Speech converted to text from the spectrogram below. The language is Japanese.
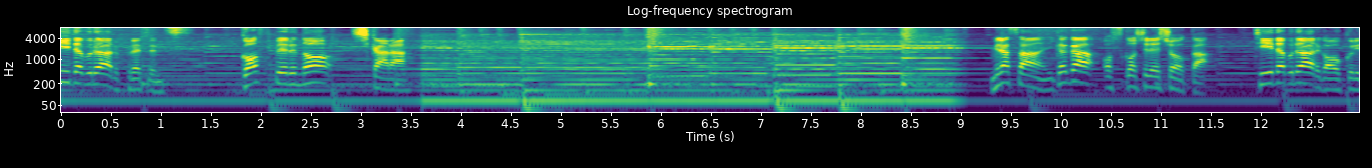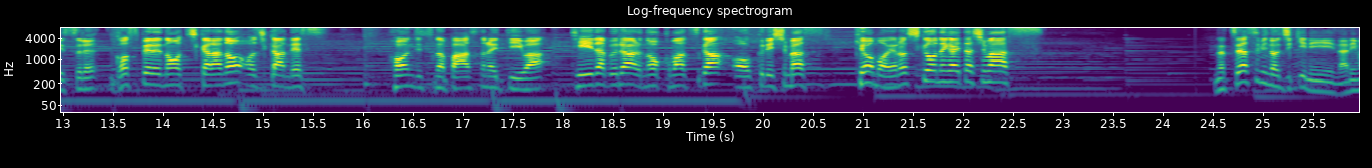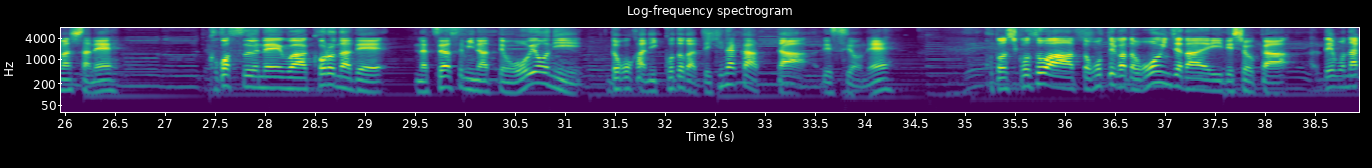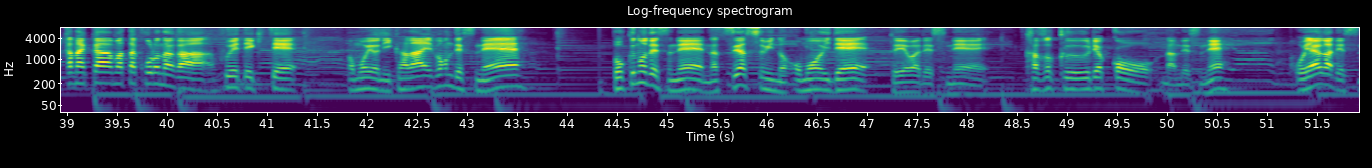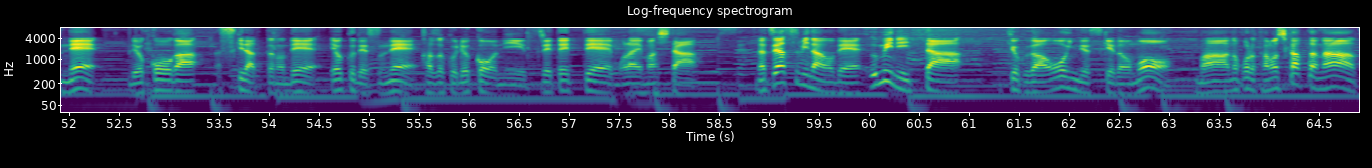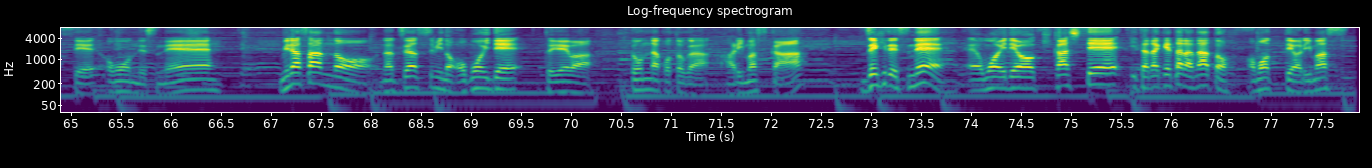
TWR プレゼンツゴスペルの力。皆さんいかがお過ごしでしょうか？TWR がお送りするゴスペルの力のお時間です。本日のパーソナリティは TWR の小松がお送りします。今日もよろしくお願いいたします。夏休みの時期になりましたね。ここ数年はコロナで夏休みになっても追うようにどこかに行くことができなかったですよね。今年こそはと思ってる方も多いんじゃないでしょうか。でもなかなかまたコロナが増えてきて思うようにいかないもんですね。僕のですね夏休みの思い出といえばですね家族旅行なんですね。親がですね旅行が好きだったのでよくですね家族旅行に連れて行ってもらいました。夏休みなので海に行った記憶が多いんですけどもまああの頃楽しかったなって思うんですね。皆さんの夏休みの思い出といえばどんなことがありますか？ぜひですね思い出を聞かせていただけたらなと思っております。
